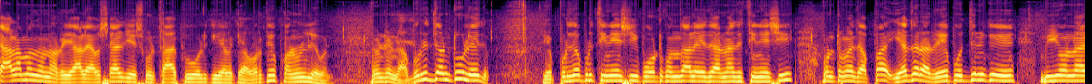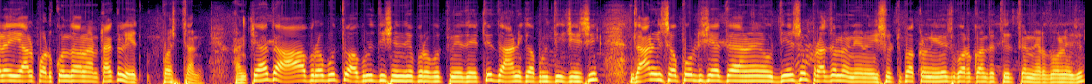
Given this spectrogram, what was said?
చాలామంది ఉన్నారు ఇవాళ వ్యవసాయాలు చేసుకోండి తాపి వాళ్ళకి వీళ్ళకి ఎవరికే పనులు లేవండి. ఏంటంటే అభివృద్ధి అంటూ లేదు. ఎప్పటిదప్పుడు తినేసి పూటకుందా లేదా అన్నది తినేసి ఉండటమే తప్ప ఎదర రేపొద్దునికి బియ్యం ఉన్నాయా ఇవాళ పడుకుందాం అంటాక లేదు ప్రస్తుతానికి. అంతేత ఆ ప్రభుత్వం అభివృద్ధి చెందే ప్రభుత్వం ఏదైతే దానికి అభివృద్ధి చేసి దానికి సపోర్ట్ చేద్దామనే ఉద్దేశం ప్రజలు నేను ఈ చుట్టుపక్కల నియోజకవర్గం అంతా తిరుగుతాను నిడదోలేదు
